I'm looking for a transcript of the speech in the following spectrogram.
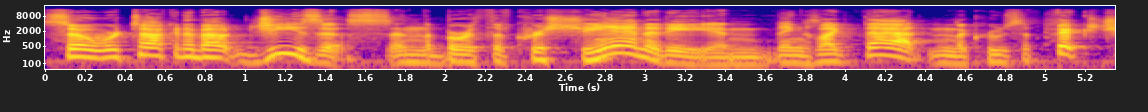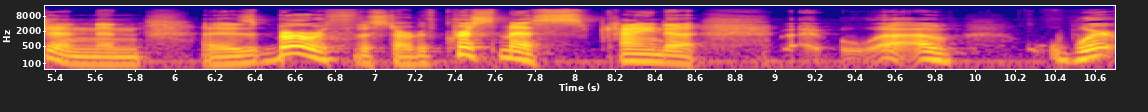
So we're talking about Jesus and the birth of Christianity and things like that, and the crucifixion and his birth, the start of Christmas, kind of. Uh, where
